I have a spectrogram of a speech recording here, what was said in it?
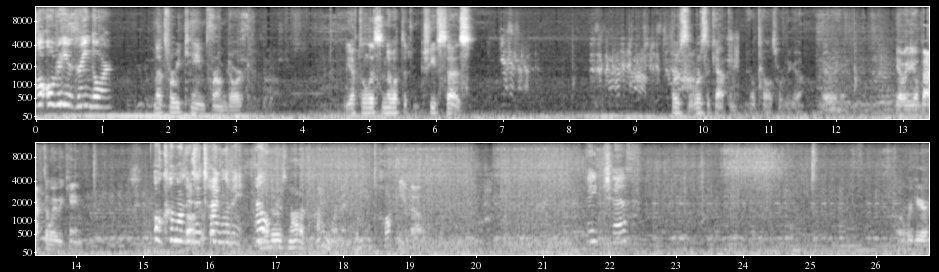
oh, over here, green door. That's where we came from, Dork. You have to listen to what the chief says. Where's the, where's the captain? He'll tell us where to go. Yeah, right here. Yeah, we go back the way we came. Oh, come on, there's a time limit. No, there is not a time limit. What are you talking about? Hey, Chef. Over here,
